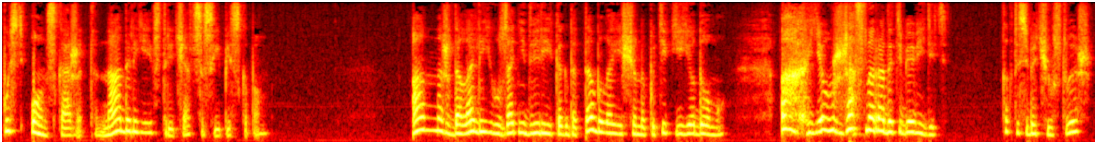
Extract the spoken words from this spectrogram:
Пусть он скажет, надо ли ей встречаться с епископом. Анна ждала Лию у задней двери, когда та была еще на пути к ее дому. «Ах, я ужасно рада тебя видеть!» «Как ты себя чувствуешь?»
